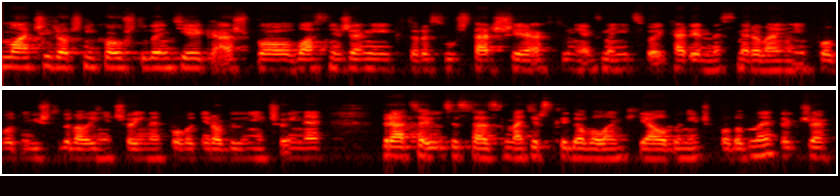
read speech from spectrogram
mladších ročníkov študentiek až po vlastne ženy, ktoré sú už staršie a chcú nejak zmeniť svoje kariérne smerovanie, pôvodne vyštudovali niečo iné, pôvodne robili niečo iné, vrácajúce sa z materskej dovolenky alebo niečo podobné. Takže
